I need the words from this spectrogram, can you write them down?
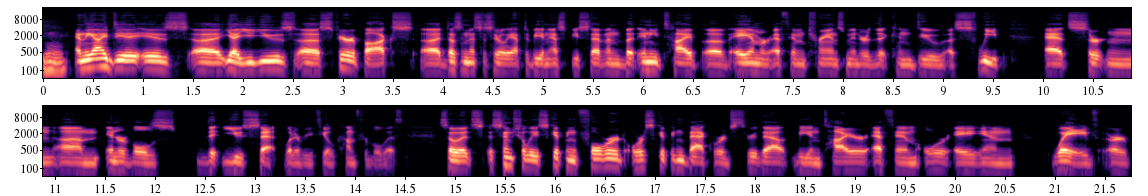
Mhm. and the idea is, uh, yeah, you use a spirit box. Uh, it doesn't necessarily have to be an SB7, but any type of AM or FM transmitter that can do a sweep at certain um, intervals that you set, whatever you feel comfortable with. So it's essentially skipping forward or skipping backwards throughout the entire FM or AM wave or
